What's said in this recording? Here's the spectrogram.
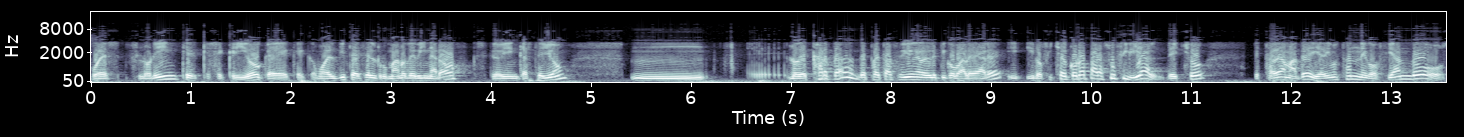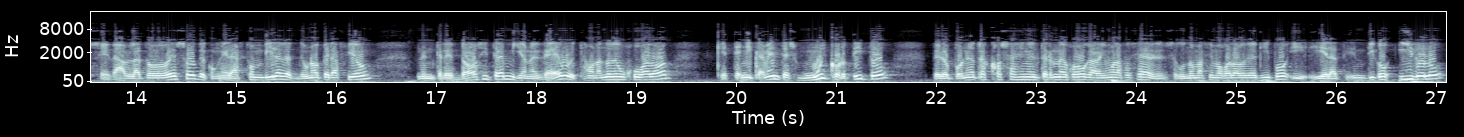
Pues Florín, que, que se crió, que, que, como él dice es el rumano de Vinarov, que se crió en Castellón, mm, eh, lo descarta después de estar cedido en el Atlético Baleares y, lo ficha el Córdoba para su filial. De hecho, está de amateur, ya mismo están negociando, o se habla todo eso, de con el Aston Villa de, de una operación de entre 2 y 3 millones de euros. Estamos hablando de un jugador que técnicamente es muy cortito, pero pone otras cosas en el terreno de juego que ahora mismo la FCA es el segundo máximo goleador del equipo y, y el auténtico ídolo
